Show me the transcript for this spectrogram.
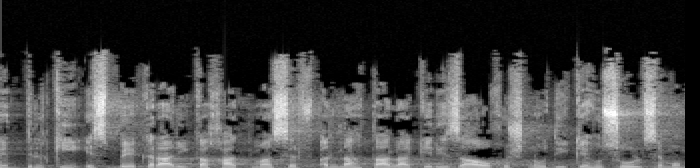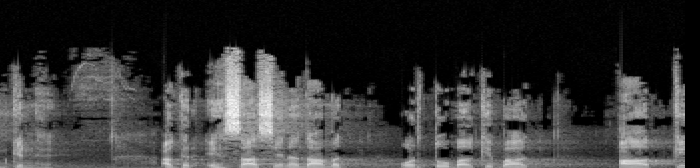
کہ دل کی اس بے قراری کا خاتمہ صرف اللہ تعالیٰ کی رضا و خوشنودی کے حصول سے ممکن ہے۔ اگر احساس ندامت اور توبہ کے بعد آپ کے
